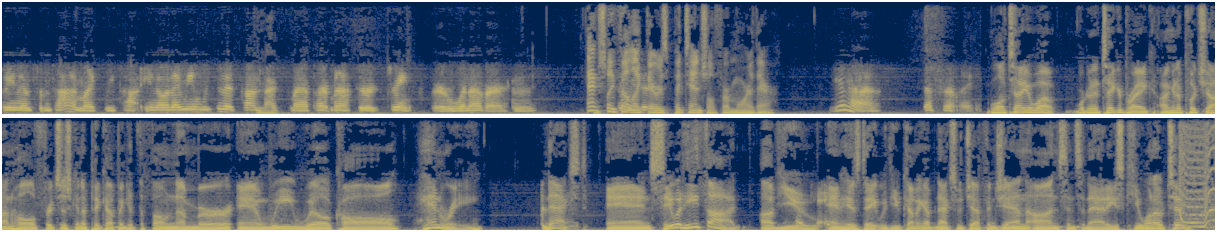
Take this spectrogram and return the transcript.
putting in some time. Like, we thought, you know what I mean? We could have gone back to my apartment after a drink or whenever. And, actually felt like there was potential for more there. yeah, definitely. Well, I'll tell you what, we're going to take a break. I'm going to put you on hold. Fritz is going to pick up and get the phone number, and we will call Henry next and see what he thought of you and his date with you. Coming up next with Jeff and Jen on Cincinnati's Q102.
